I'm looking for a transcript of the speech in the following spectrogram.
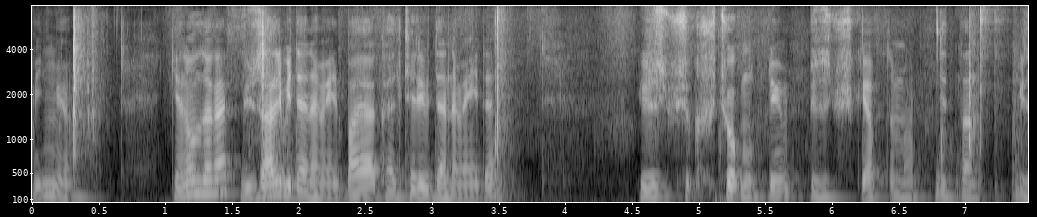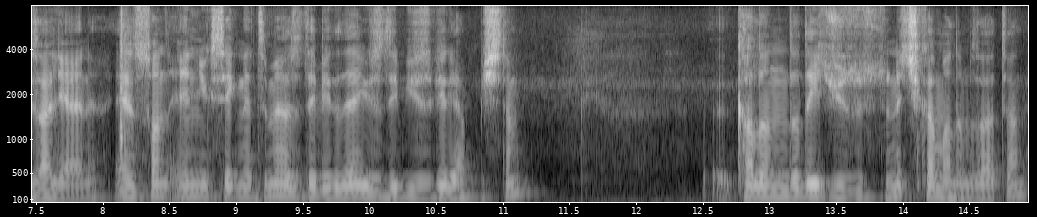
Bilmiyorum. Genel olarak güzel bir denemeydi. Bayağı kaliteli bir denemeydi. 103.5 çok mutluyum. 103.5 yaptım ben. Cidden güzel yani. En son en yüksek netimi %1'de %101 yapmıştım. Kalanında da hiç yüz üstüne çıkamadım zaten.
